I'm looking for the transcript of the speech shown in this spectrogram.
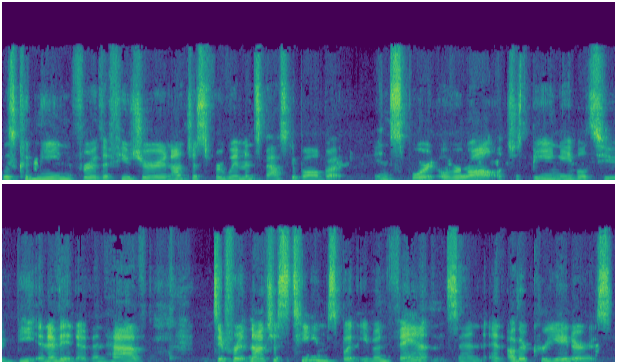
this could mean for the future, not just for women's basketball, but in sport overall. Just being able to be innovative and have different not just teams but even fans and and other creators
